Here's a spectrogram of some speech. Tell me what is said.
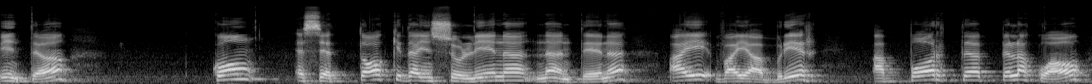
então, com esse toque da insulina na antena, aí vai abrir a porta pela qual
